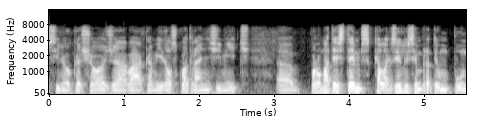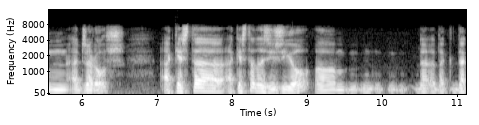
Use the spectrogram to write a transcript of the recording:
sinó que això ja va a camí dels 4 anys i mig, Eh, però al mateix temps que l'exili sempre té un punt atzerós, aquesta, aquesta decisió eh, de, de, de,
